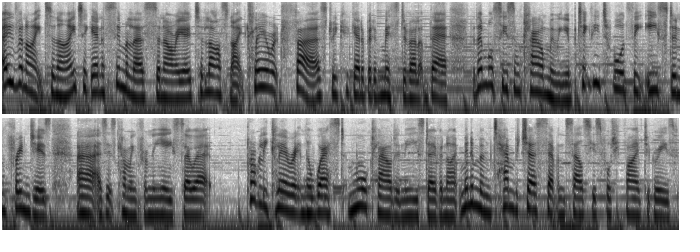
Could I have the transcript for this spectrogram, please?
Overnight tonight, again, a similar scenario to last night. Clear at first, we could get a bit of mist developed there, but then we'll see some cloud moving in, particularly towards the eastern fringes uh, as it's coming from the east. So, uh, Probably clearer in the west, more cloud in the east overnight. Minimum temperature 7 Celsius, 45 degrees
